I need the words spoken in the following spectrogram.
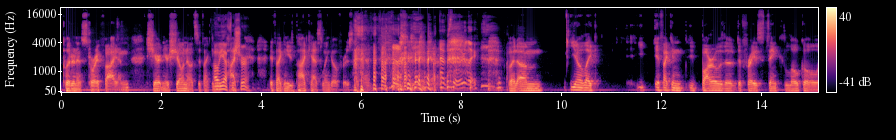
put it in Storify and share it in your show notes if I can. Oh yeah, pod- for sure. If I can use podcast lingo for a second. Absolutely. but um, you know, like if I can borrow the the phrase "think local"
